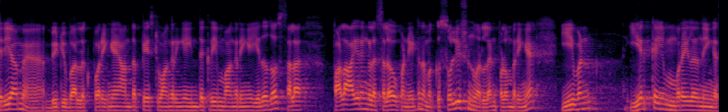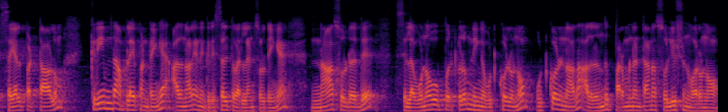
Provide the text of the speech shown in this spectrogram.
தெரியாமல் பியூட்டி பார்லருக்கு போகிறீங்க அந்த பேஸ்ட் வாங்குறீங்க இந்த க்ரீம் வாங்குறீங்க ஏதோ சில பல ஆயிரங்களை செலவு பண்ணிவிட்டு நமக்கு சொல்யூஷன் வரலன்னு புலம்புறீங்க. ஈவன் இயற்கை முறையில் நீங்கள் செயல்பட்டாலும் க்ரீம் தான் அப்ளை பண்ணுறீங்க அதனால் எனக்கு ரிசல்ட் வரலன்னு சொல்கிறீங்க நான் சொல்கிறது சில உணவுப் பொருட்களும் நீங்கள் உட்கொள்ளணும். உட்கொள்ளினா தான் அதிலிருந்து பர்மனண்ட்டான சொல்யூஷன் வரணும்.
